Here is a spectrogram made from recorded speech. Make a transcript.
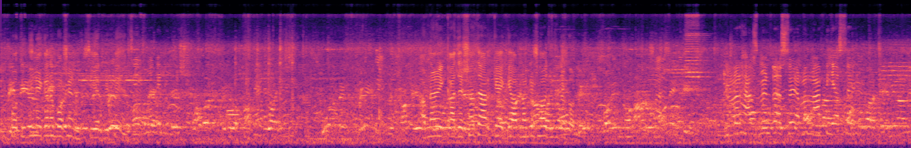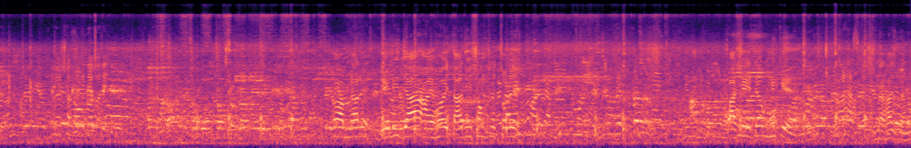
আপনি প্রতিদিন এখানে বসেন সিআরবিতে আপনার এই কাজের সাথে আর কে কে আপনাকে সহযোগিতা করে আমার হাজব্যান্ড আছে আমার নাতি আছে। সহযোগিতা করে। তো আপনার ডেলি যা আয় হয় তা দিয়ে সংসার চলে। পাশে এটা উনি কে? আপনার হাজব্যান্ড না?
